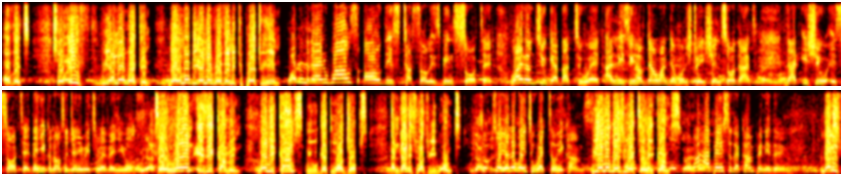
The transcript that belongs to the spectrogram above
of it. So if we are not working, there will not be any revenue to pay to him. Then whilst all this tussle is being sorted, why don't you get back to work? At least you have done one demonstration so that that issue is sorted. Then you can also generate revenue. So when is it coming? When he comes, we will get more jobs. And that is what we want. So, so you're not going to work till he comes? We are not going to work till he comes. What happens to the company then? That is,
